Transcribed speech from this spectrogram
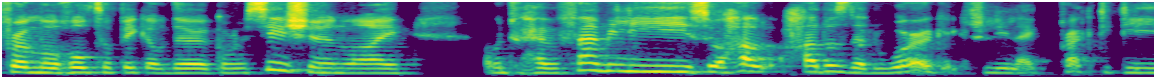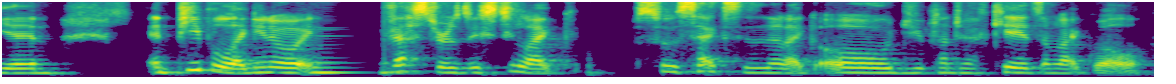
from a whole topic of the conversation like i want to have a family. So how how does that work actually like practically? And and people like you know investors they still like so sexist. They're like oh do you plan to have kids? I'm like well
